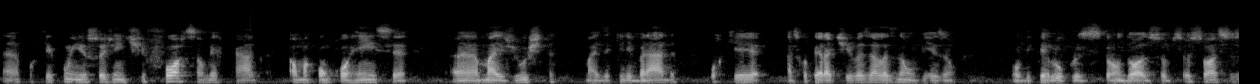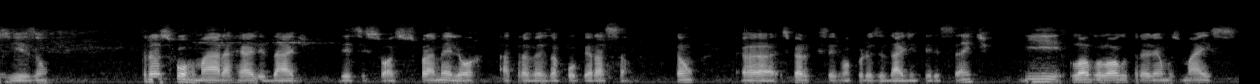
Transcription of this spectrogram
né? porque com isso a gente força o mercado a uma concorrência uh, mais justa, mais equilibrada, porque as cooperativas elas não visam obter lucros estrondosos sobre seus sócios, visam transformar a realidade desses sócios para melhor através da cooperação. Então, uh, espero que seja uma curiosidade interessante e logo, logo traremos mais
